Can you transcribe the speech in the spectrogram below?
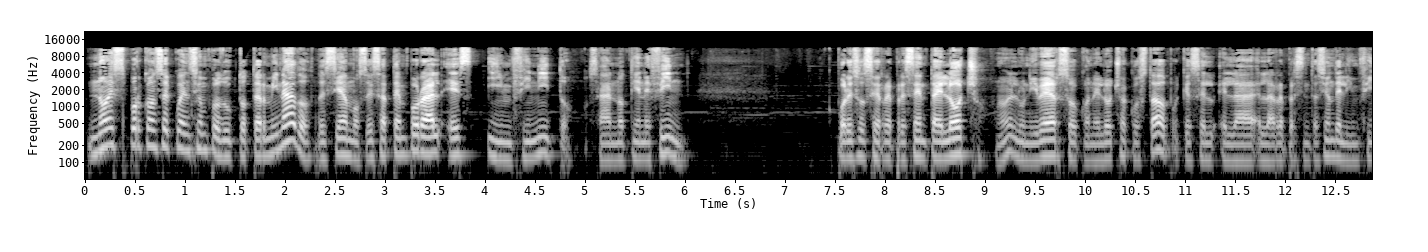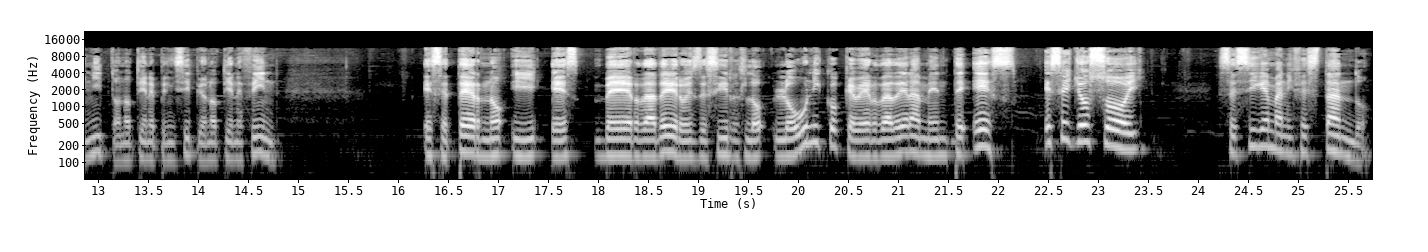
no es por consecuencia un producto terminado. Decíamos, esa temporal es infinito, o sea, no tiene fin. Por eso se representa el 8, ¿no? el universo con el 8 acostado, porque es la, la representación del infinito, no tiene principio, no tiene fin es eterno y es verdadero, es decir, lo, lo único que verdaderamente es. Ese yo soy se sigue manifestando,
